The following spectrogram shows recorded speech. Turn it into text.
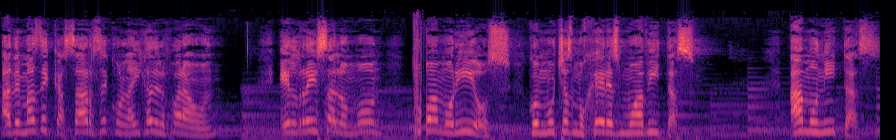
además de casarse con la hija del faraón, el rey Salomón tuvo amoríos con muchas mujeres moabitas, amonitas,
